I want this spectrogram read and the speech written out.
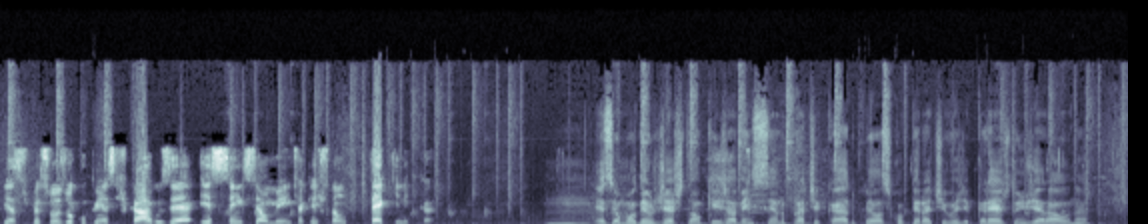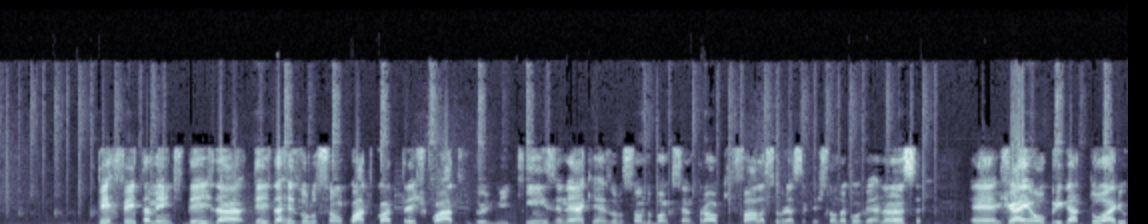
que essas pessoas ocupem esses cargos é essencialmente a questão técnica. Esse é um modelo de gestão que já vem sendo praticado pelas cooperativas de crédito em geral, né? Perfeitamente. Desde a, desde a resolução 4434 de 2015, né, que é a resolução do Banco Central que fala sobre essa questão da governança, é, já é obrigatório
